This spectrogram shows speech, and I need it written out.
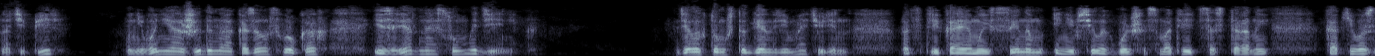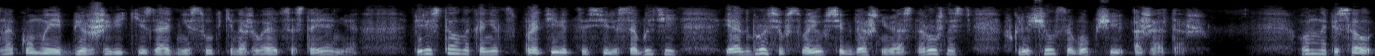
Но теперь у него неожиданно оказалась в руках изрядная сумма денег. Дело в том, что Генри Мэтьюрин, подстрекаемый сыном и не в силах больше смотреть со стороны, как его знакомые биржевики за одни сутки наживают состояние, перестал, наконец, противиться силе событий и, отбросив свою всегдашнюю осторожность, включился в общий ажиотаж. Он написал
